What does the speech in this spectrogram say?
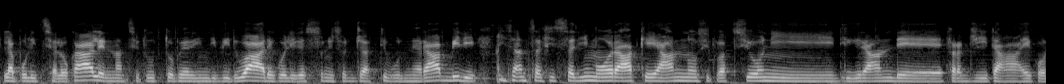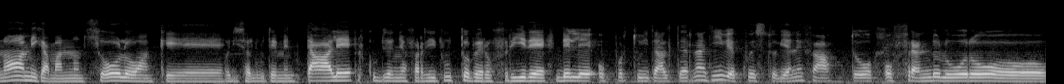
la polizia locale, innanzitutto per individuare quelli che sono i soggetti vulnerabili, i senza fissa dimora che hanno situazioni di grande fragilità economica, ma non solo, anche di salute mentale, per cui bisogna fare di tutto per offrire delle opportunità alternative e questo viene fatto offrendo loro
